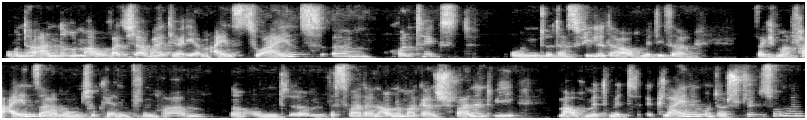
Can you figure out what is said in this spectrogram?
Unter anderem auch, also ich arbeite ja eher im Eins zu eins ähm, Kontext und dass viele da auch mit dieser, sag ich mal, Vereinsamung zu kämpfen haben. Ne? Und ähm, das war dann auch nochmal ganz spannend, wie man auch mit, mit kleinen Unterstützungen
